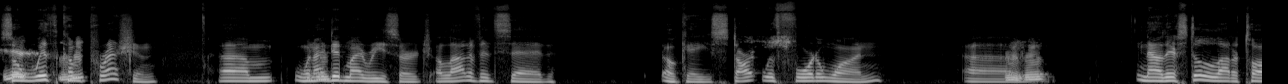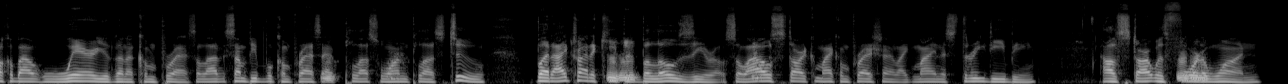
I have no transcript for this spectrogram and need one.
so yeah. with mm-hmm. compression, um, when mm-hmm. I did my research, a lot of it said, okay, start with four to one. Um, mm-hmm. Now, there's still a lot of talk about where you're going to compress. A lot of some people compress at mm. plus one, plus two, but I try to keep mm-hmm. it below zero. So I'll start my compression at like minus three dB. I'll start with 4 mm-hmm. to one,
